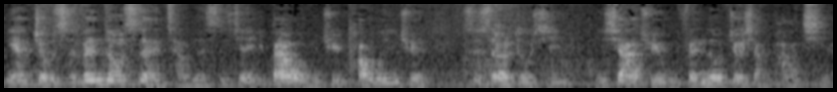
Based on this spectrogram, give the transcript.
你看九十分钟是很长的时间，一般我们去泡温泉四十二度 C，你下去五分钟就想爬起来，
